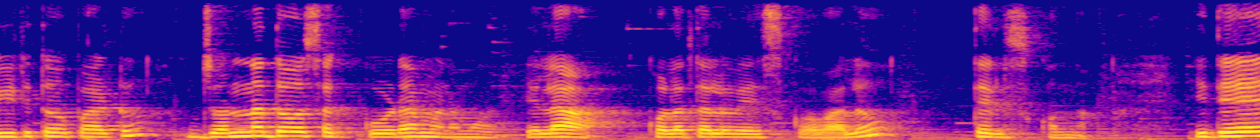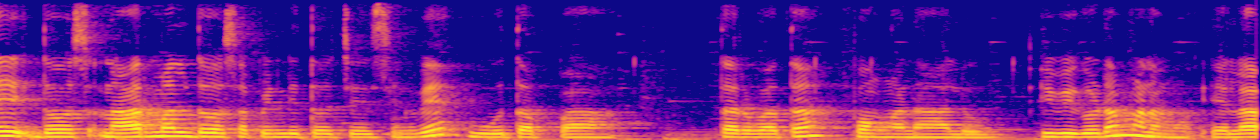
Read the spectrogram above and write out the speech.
వీటితో పాటు జొన్న దోశకు కూడా మనము ఎలా కొలతలు వేసుకోవాలో తెలుసుకుందాం. ఇదే దోశ నార్మల్ దోశ పిండితో చేసినవే ఊతప్ప తర్వాత పొంగనాలు ఇవి కూడా మనము ఎలా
